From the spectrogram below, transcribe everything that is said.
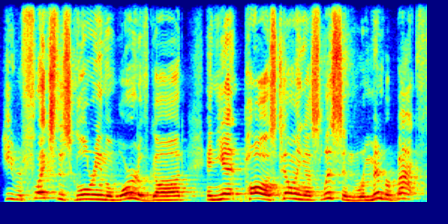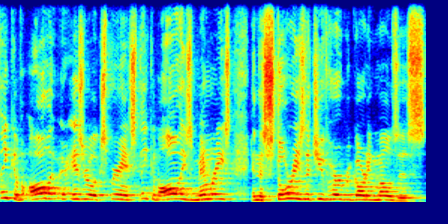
He reflects this glory in the Word of God, and yet Paul is telling us listen, remember back, think of all that Israel experienced, think of all these memories and the stories that you've heard regarding Moses,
